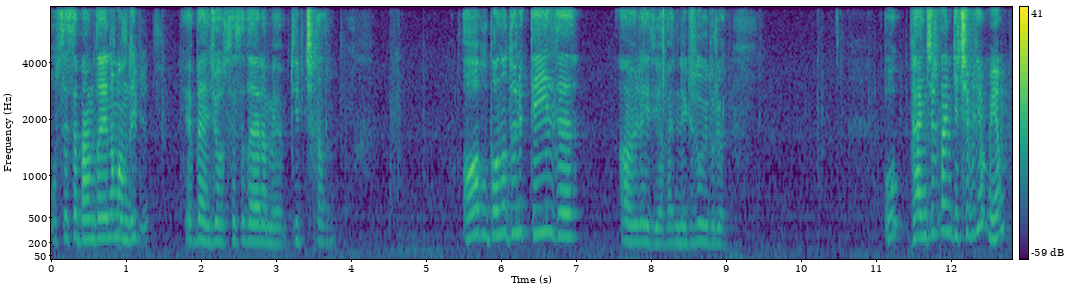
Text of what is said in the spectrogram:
O sese ben dayanamam Sese deyip git. ya bence o sese dayanamıyorum deyip çıkalım. Aa bu bana dönük değildi. Aa öyleydi ya ben ne güzel uyduruyor. O pencereden geçebiliyor muyum?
